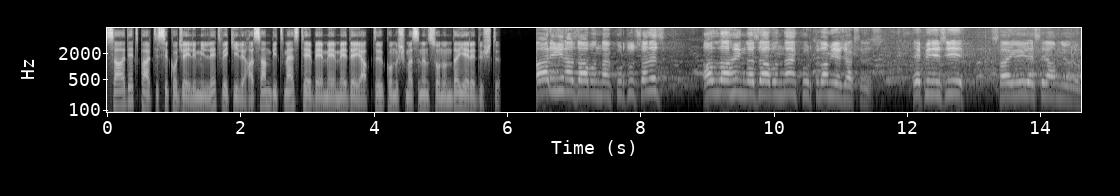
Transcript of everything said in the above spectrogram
Saadet Partisi Kocaeli Milletvekili Hasan Bitmez TBMM'de yaptığı konuşmasının sonunda yere düştü. Tarihin azabından kurtulsanız Allah'ın gazabından kurtulamayacaksınız. Hepinizi saygıyla selamlıyorum.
